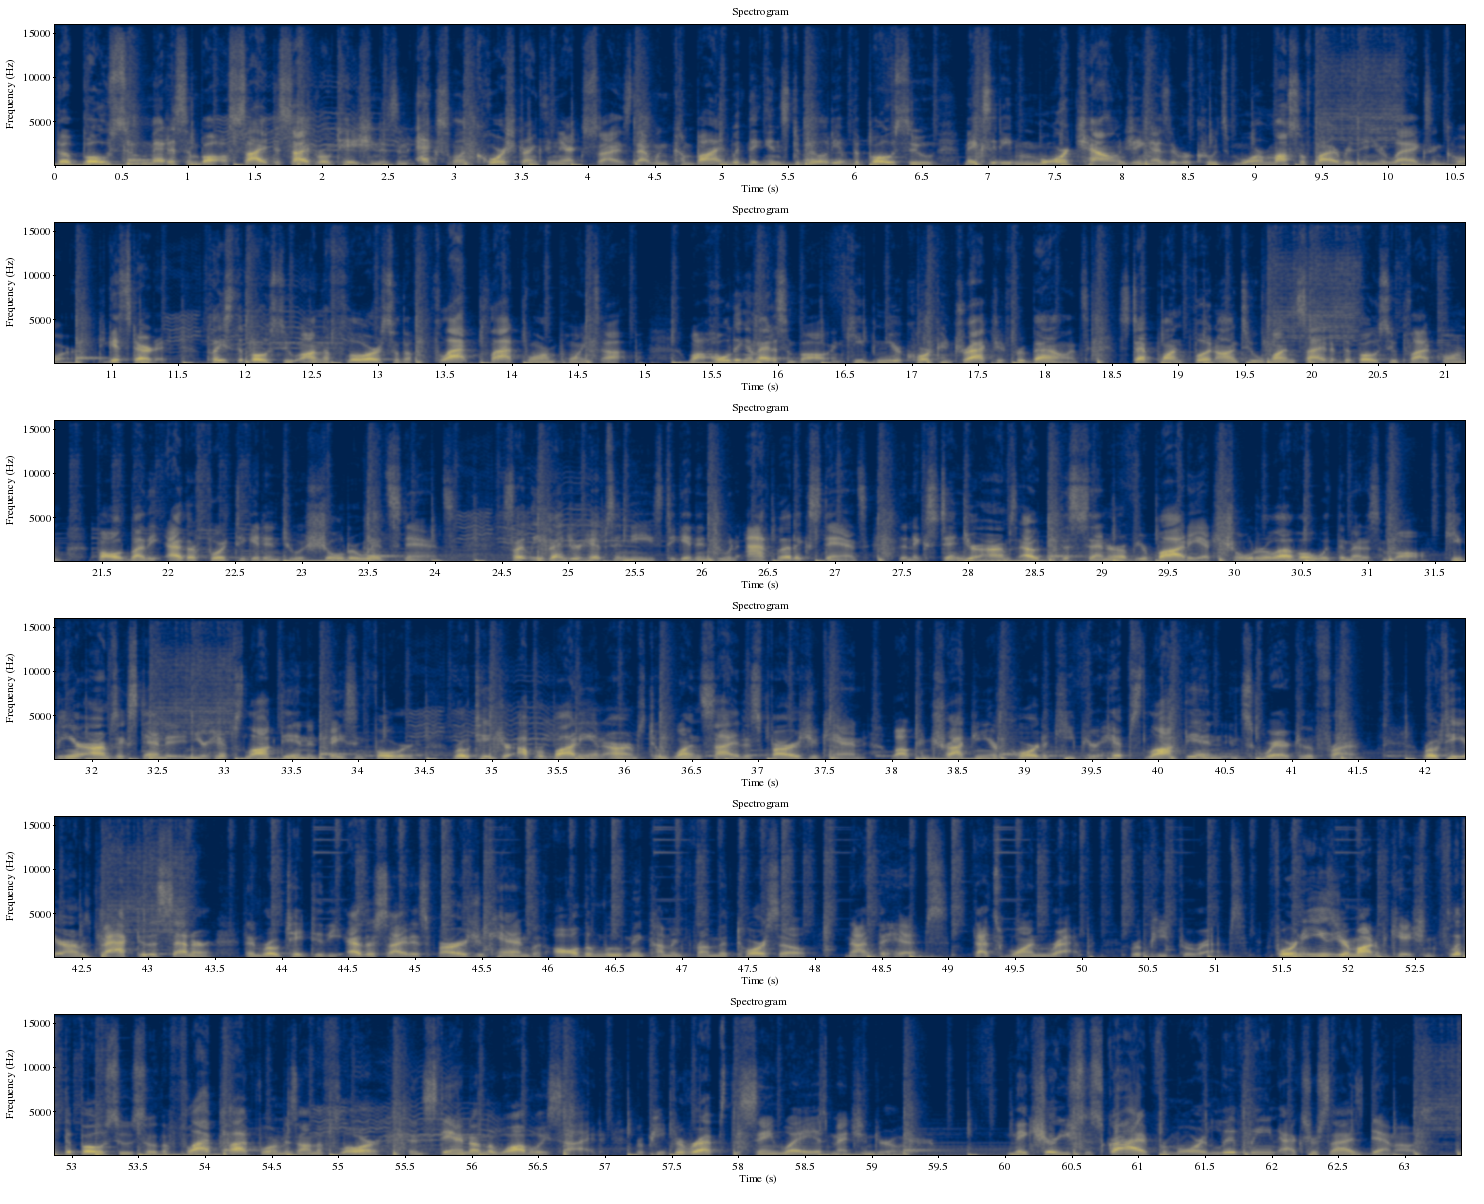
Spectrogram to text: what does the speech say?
The Bosu Medicine Ball side to side rotation is an excellent core strengthening exercise that, when combined with the instability of the Bosu, makes it even more challenging as it recruits more muscle fibers in your legs and core. To get started, place the Bosu on the floor so the flat platform points up. While holding a medicine ball and keeping your core contracted for balance, step one foot onto one side of the Bosu platform, followed by the other foot to get into a shoulder width stance. Slightly bend your hips and knees to get into an athletic stance, then extend your arms out to the center of your body at shoulder level with the medicine ball. Keeping your arms extended and your hips locked in and facing forward, rotate your upper body and arms to one side as far as you can while contracting your core to keep your hips locked in and square to the front. Rotate your arms back to the center, then rotate to the other side as far as you can with all the movement coming from the torso, not the hips. That's one rep. Repeat for reps. For an easier modification, flip the Bosu so the flat platform is on the floor, then stand on the wobbly side. Repeat for reps the same way as mentioned earlier. Make sure you subscribe for more Live Lean exercise demos.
